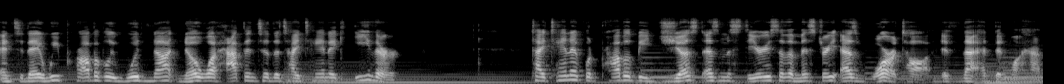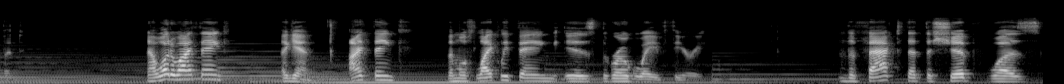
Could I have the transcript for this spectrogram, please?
and today we probably would not know what happened to the Titanic either. Titanic would probably be just as mysterious of a mystery as Waratah if that had been what happened. Now, what do I think? Again, I think the most likely thing is the rogue wave theory. The fact that the ship was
